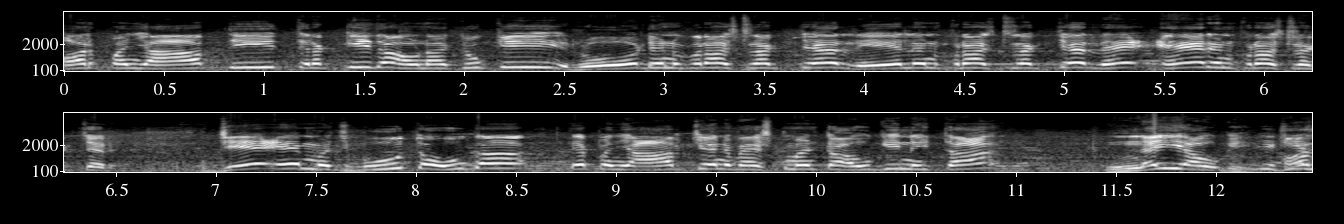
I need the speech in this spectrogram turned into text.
ਔਰ ਪੰਜਾਬ ਦੀ ਤਰੱਕੀ ਦਾ ਹੋਣਾ ਕਿਉਂਕਿ road infrastructure rail infrastructure air infrastructure ਜੇ ਇਹ ਮਜ਼ਬੂਤ ਹੋਊਗਾ ਤੇ ਪੰਜਾਬ 'ਚ ਇਨਵੈਸਟਮੈਂਟ ਆਊਗੀ ਨਹੀਂ ਤਾਂ ਨਹੀਂ ਆਊਗੀ। ਔਰ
